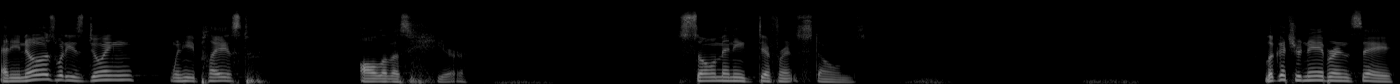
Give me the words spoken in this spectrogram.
And He knows what He's doing when He placed all of us here. So many different stones. Look at your neighbor and say,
